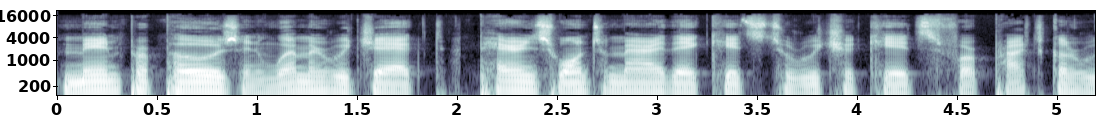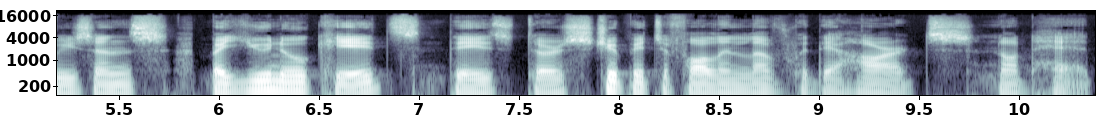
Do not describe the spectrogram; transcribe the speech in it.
Men propose and women reject. Parents want to marry their kids to richer kids for practical reasons. But you know kids, they, they're stupid to fall in love with their hearts, not head.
